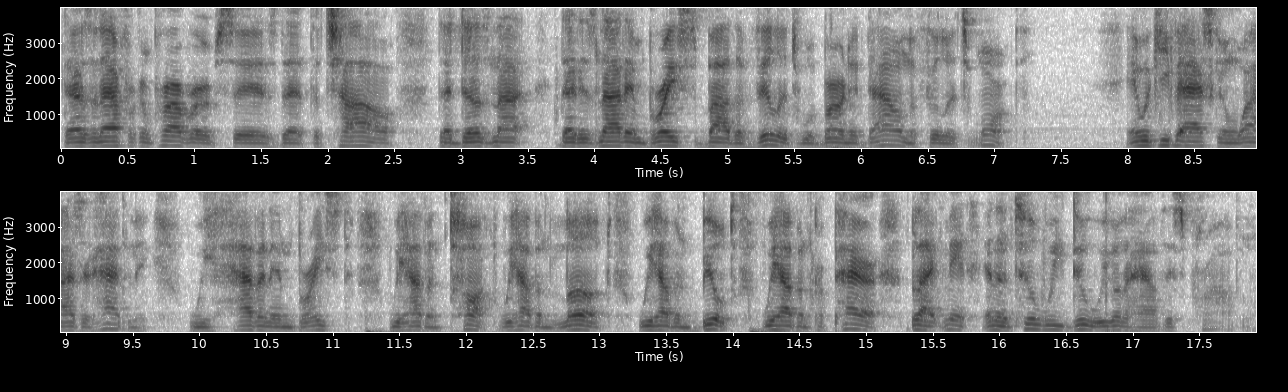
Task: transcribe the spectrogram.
There's an African proverb says that the child that does not that is not embraced by the village will burn it down to feel its warmth. And we keep asking, why is it happening? We haven't embraced, we haven't taught, we haven't loved, we haven't built, we haven't prepared black men. And until we do, we're going to have this problem.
